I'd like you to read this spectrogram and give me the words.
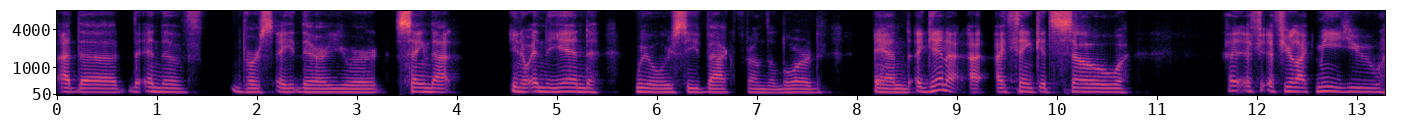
at the the end of verse eight, there you were saying that you know in the end we will receive back from the Lord. And again, I, I think it's so. If if you're like me, you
